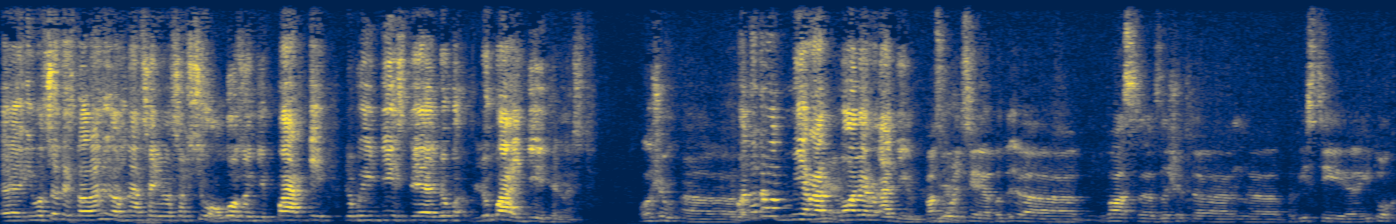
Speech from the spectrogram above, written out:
Э, И вот с этой стороны должны оцениваться все. Лозунги партий, любые действия, любо- любая деятельность. В общем, э, Вот это вот мера номер один. Позвольте под- э, вас, э, значит, э, э, подвести итог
